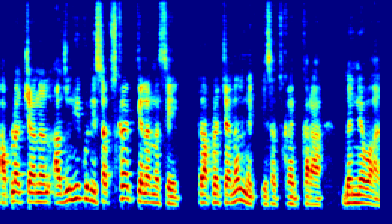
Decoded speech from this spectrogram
आपला चॅनल अजूनही कुणी सबस्क्राईब केला नसेल तर आपला चॅनल नक्की सबस्क्राईब करा. धन्यवाद.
